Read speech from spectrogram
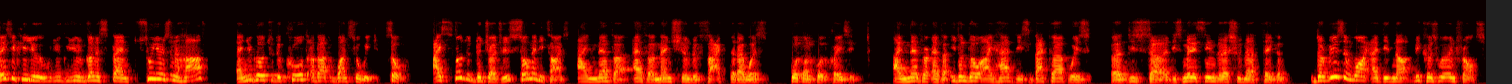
Basically, you, you, you're going to spend two years and a half and you go to the court about once a week. So I saw the, the judges so many times. I never, ever mentioned the fact that I was quote unquote crazy. I never, ever, even though I had this backup with uh, this, uh, this medicine that I should not have taken. The reason why I did not, because we're in France.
